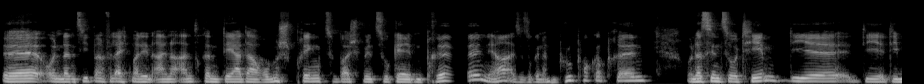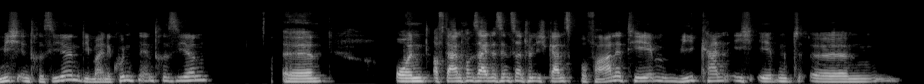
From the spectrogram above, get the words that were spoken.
Äh, und dann sieht man vielleicht mal den einen oder anderen, der da rumspringt, zum Beispiel mit so gelben Brillen, ja, also sogenannten Blue Poker Brillen. Und das sind so Themen, die, die, die mich interessieren, die meine Kunden interessieren. Äh, und auf der anderen Seite sind es natürlich ganz profane Themen. Wie kann ich eben ähm,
